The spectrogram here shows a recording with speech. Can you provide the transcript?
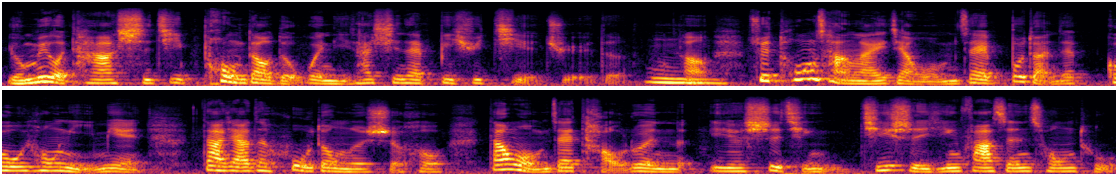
有没有他实际碰到的问题，他现在必须解决的。好，所以通常来讲，我们在不断在沟通里面，大家在互动的时候，当我们在讨论一些事情，即使已经发生冲突，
